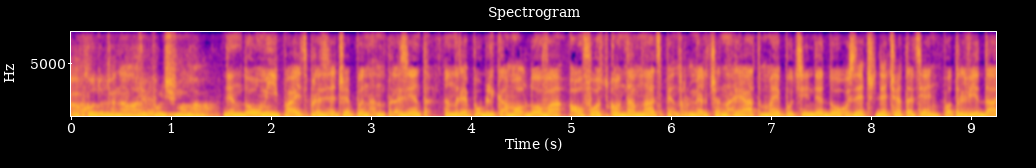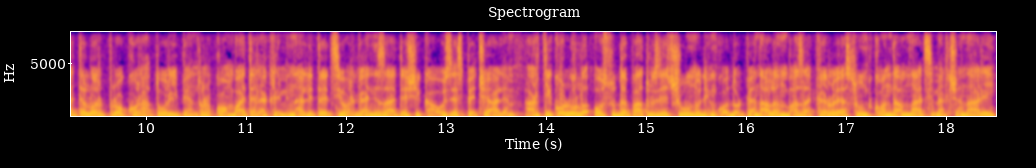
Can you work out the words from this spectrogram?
Codul Penal al Republicii Moldova. Din 2014 până în prezent, în Republica Moldova au fost condamnați pentru mercenariat mai puțin de 20 de cetățeni, potrivit datelor Procuraturii pentru combaterea criminalității organizate și cauze speciale. Articolul 141 din Codul Penal, în baza căruia sunt condamnați mercenarii,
